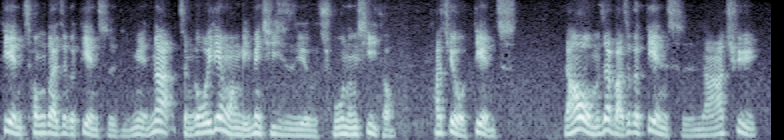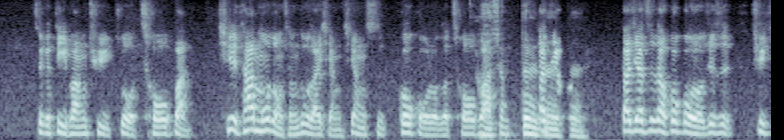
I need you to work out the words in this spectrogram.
电充在这个电池里面。那整个微电网里面其实有储能系统，它就有电池。然后我们再把这个电池拿去这个地方去做抽换。其实它某种程度来讲，像是 Gogoro 的抽换。好像对对对。大家知道 Gogoro 就是去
